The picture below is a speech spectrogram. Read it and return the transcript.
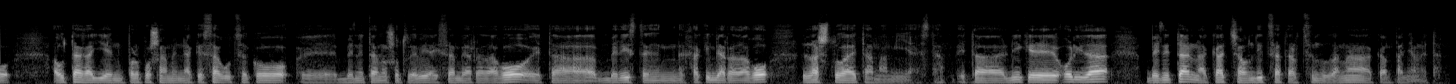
hautagaien proposamenak ezagutzeko e, benetan oso trebea izan beharra dago eta berizten jakin beharra dago lastoa eta mamia, ez da. Eta nik e, hori da benetan akatsa onditzat hartzen dudana kanpaina honetan.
